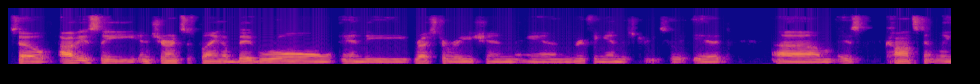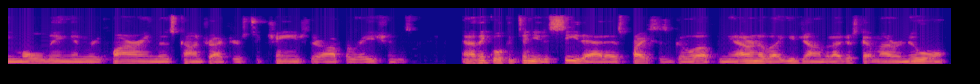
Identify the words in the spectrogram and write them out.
So obviously insurance is playing a big role in the restoration and roofing industries so it um, is constantly molding and requiring those contractors to change their operations. And i think we'll continue to see that as prices go up. I mean i don't know about you john but i just got my renewal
